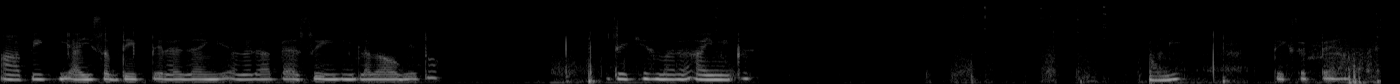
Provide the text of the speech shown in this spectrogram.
आप ही की आई सब देखते रह जाएँगे, अगर आप ऐसे ही लगाओगे तो। देखिए हमारा आई मेकअप। देख सकते हैं आप।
